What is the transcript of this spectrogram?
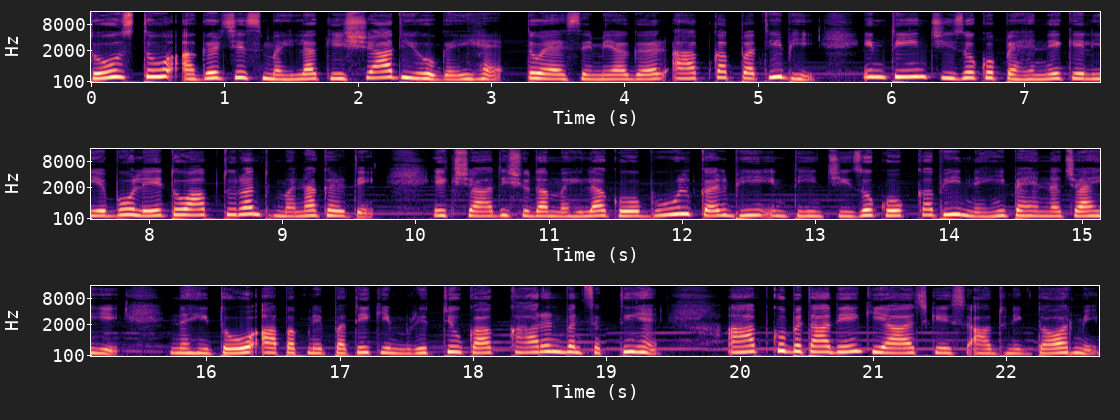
दोस्तों अगर जिस महिला की शादी हो गई है तो ऐसे में अगर आपका पति भी इन तीन चीज़ों को पहनने के लिए बोले तो आप तुरंत मना कर दें। एक शादीशुदा महिला को भूल कर भी इन तीन चीज़ों को कभी नहीं पहनना चाहिए। नहीं तो आप अपने पति की मृत्यु का कारण बन सकती हैं। आपको बता दें कि आज के इस आधुनिक दौर में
